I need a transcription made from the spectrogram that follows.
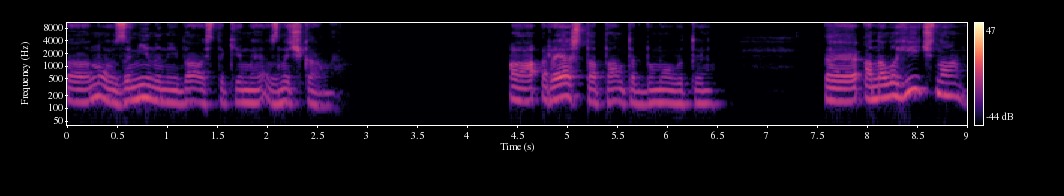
ну, замінений да, ось такими значками. А решта там, так би мовити, аналогічна.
